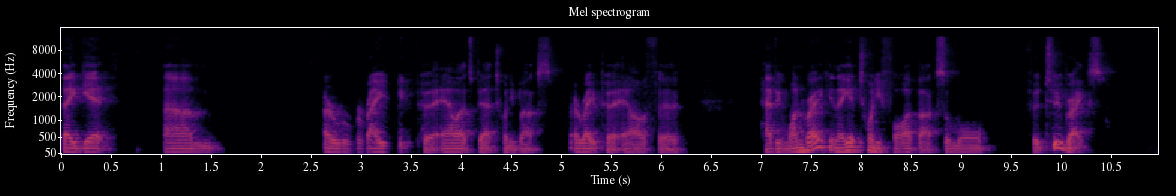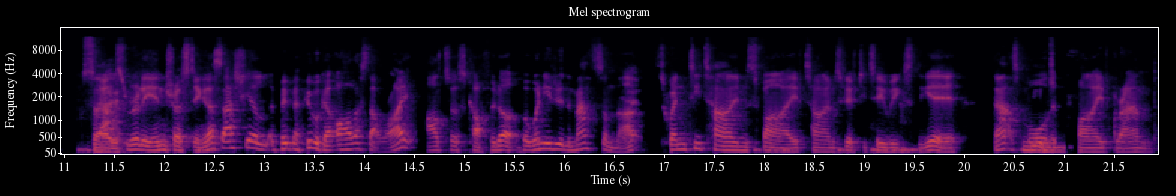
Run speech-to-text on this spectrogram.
they get um, a rate per hour. It's about 20 bucks, a rate per hour for having one break, and they get 25 bucks or more for two breaks. So that's really interesting. That's actually a bit people go, oh, that's not right. I'll just cough it up. But when you do the maths on that, 20 times five times 52 weeks of the year, that's more than five grand.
